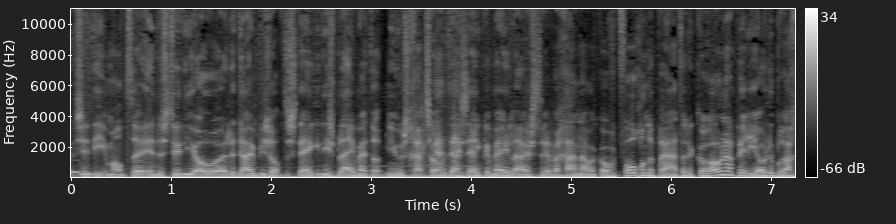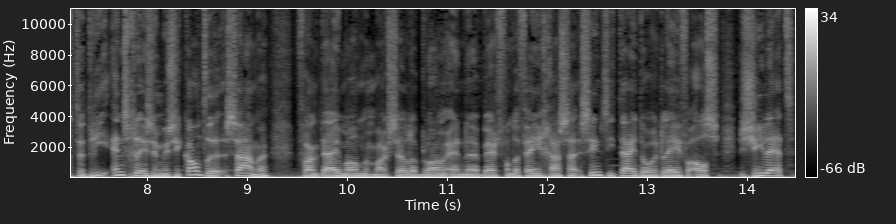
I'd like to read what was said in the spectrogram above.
Er zit hier iemand eh, in de studio eh, de duimpjes op te steken. Die is blij met dat nieuws. Gaat zo meteen zeker meeluisteren. We gaan namelijk over het volgende praten. De coronaperiode bracht de drie Enschedeze muzikanten samen. Frank Dijman, Marcel Leblanc en eh, Bert van der Veen gaan sinds die tijd door het leven als Gillette.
